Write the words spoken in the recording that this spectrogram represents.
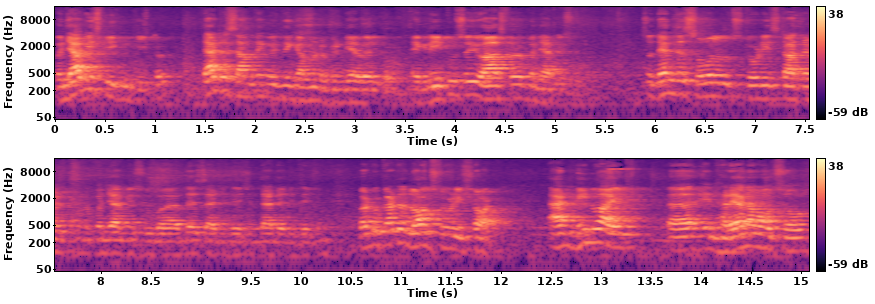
Punjabi speaking people, that is something which the government of India will agree to. So you ask for a Punjabi Suba. So then this whole story started from the Punjabi Suba, this agitation, that agitation. But to cut a long story short, and meanwhile, uh, in Haryana also,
